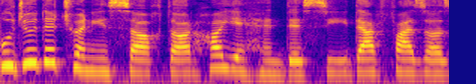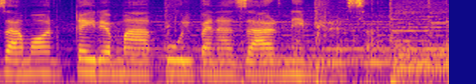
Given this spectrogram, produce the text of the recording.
وجود چنین ساختارهای هندسی در فضا زمان غیر معقول به نظر نمی رسد.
